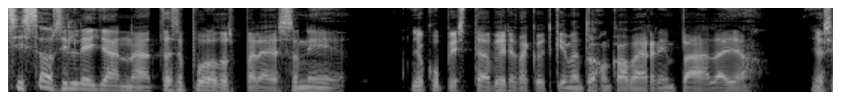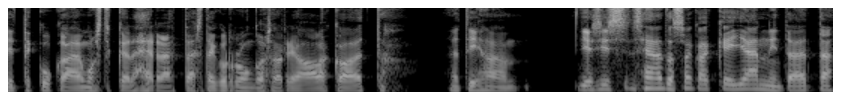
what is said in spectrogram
siis se on silleen jännä, että se puolustuspeleissä niin joku pistää virtakytkimen tuohon kaverin päälle ja, ja sitten kukaan ei muista käydä herättää sitä, kun runkosarja alkaa. Että, että ihan, ja siis sehän tässä on kaikkein jännintä, että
